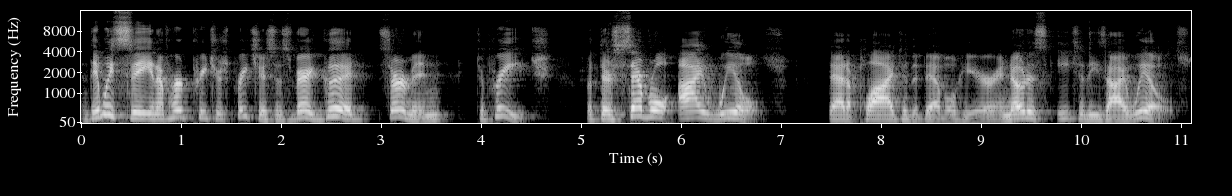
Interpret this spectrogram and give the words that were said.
And then we see, and I've heard preachers preach this, it's a very good sermon to preach, but there's several I wills that apply to the devil here. And notice each of these I wills.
